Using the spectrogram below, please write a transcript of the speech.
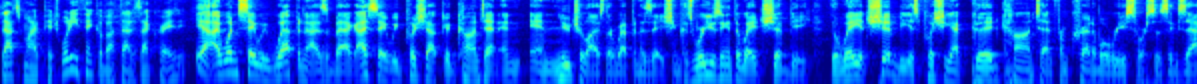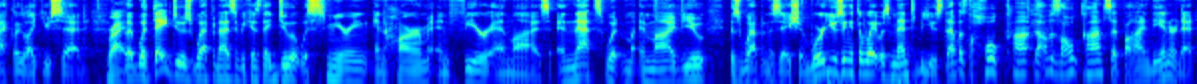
that's my pitch. What do you think about that? Is that crazy? Yeah, I wouldn't say we weaponize a bag. I say we push out good content and and neutralize their weaponization because we're using it the way it should be. The way it should be is pushing out good content from credible resources, exactly like you said. Right. But what they do is weaponize it because they do it with smearing and harm and fear and lies, and that's what, in my view, is weaponization. We're using it the way it was meant to be used. That was the whole con- that was the whole concept behind the internet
